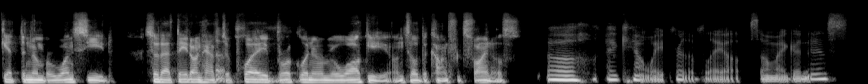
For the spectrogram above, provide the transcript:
get the number one seed so that they don't have to play Brooklyn or Milwaukee until the conference finals. Oh, I can't wait for the playoffs. Oh my goodness.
